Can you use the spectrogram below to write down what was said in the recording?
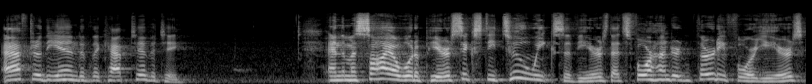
after the end of the captivity. And the Messiah would appear 62 weeks of years, that's 434 years,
